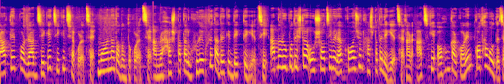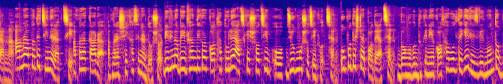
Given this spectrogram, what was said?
রাতের পর রাত জেগে চিকিৎসা করেছে, ময়না তদন্ত করেছে। আমরা হাসপাতাল ঘুরে ঘুরে তাদেরকে দেখতে গিয়েছি। আপনার উপদেষ্টা ও সচিবেরা কয়জন হাসপাতালে গিয়েছেন? আর আজকে অহংকার করেন, কথা বলতে চান না। আমরা আপনাদের চিনে রাখছি, আপনারা কারা? আপনারা শেখ হাসিনার দোষর। বিভিন্ন বিভ্রান্তিকর কথা তুলে আজকে সচিব ও যুগ্ম সচিব হচ্ছেন। উপদেষ্টার পদে আছেন। বঙ্গবন্ধুকে নিয়ে কথা বলতে গিয়ে রিজভির মন্তব্য,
